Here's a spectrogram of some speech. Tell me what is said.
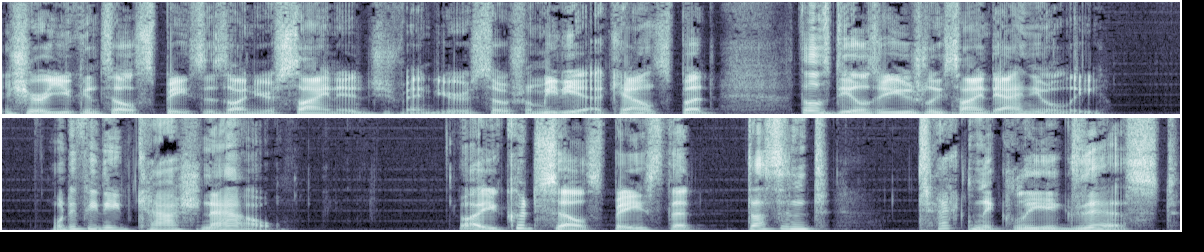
Sure, you can sell spaces on your signage and your social media accounts, but those deals are usually signed annually. What if you need cash now? Well, you could sell space that doesn't technically exist.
